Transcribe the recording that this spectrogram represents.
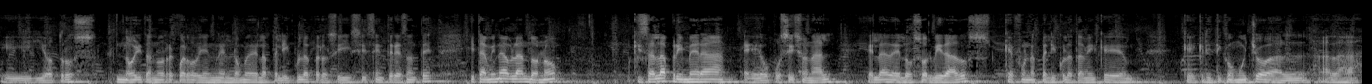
y, otros. No, ahorita no recuerdo bien el nombre de la película, pero sí, sí es interesante. Y también hablando, ¿no? Quizás la primera eh, oposicional es la de Los Olvidados, que fue una película también que, que criticó mucho al, a, la,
